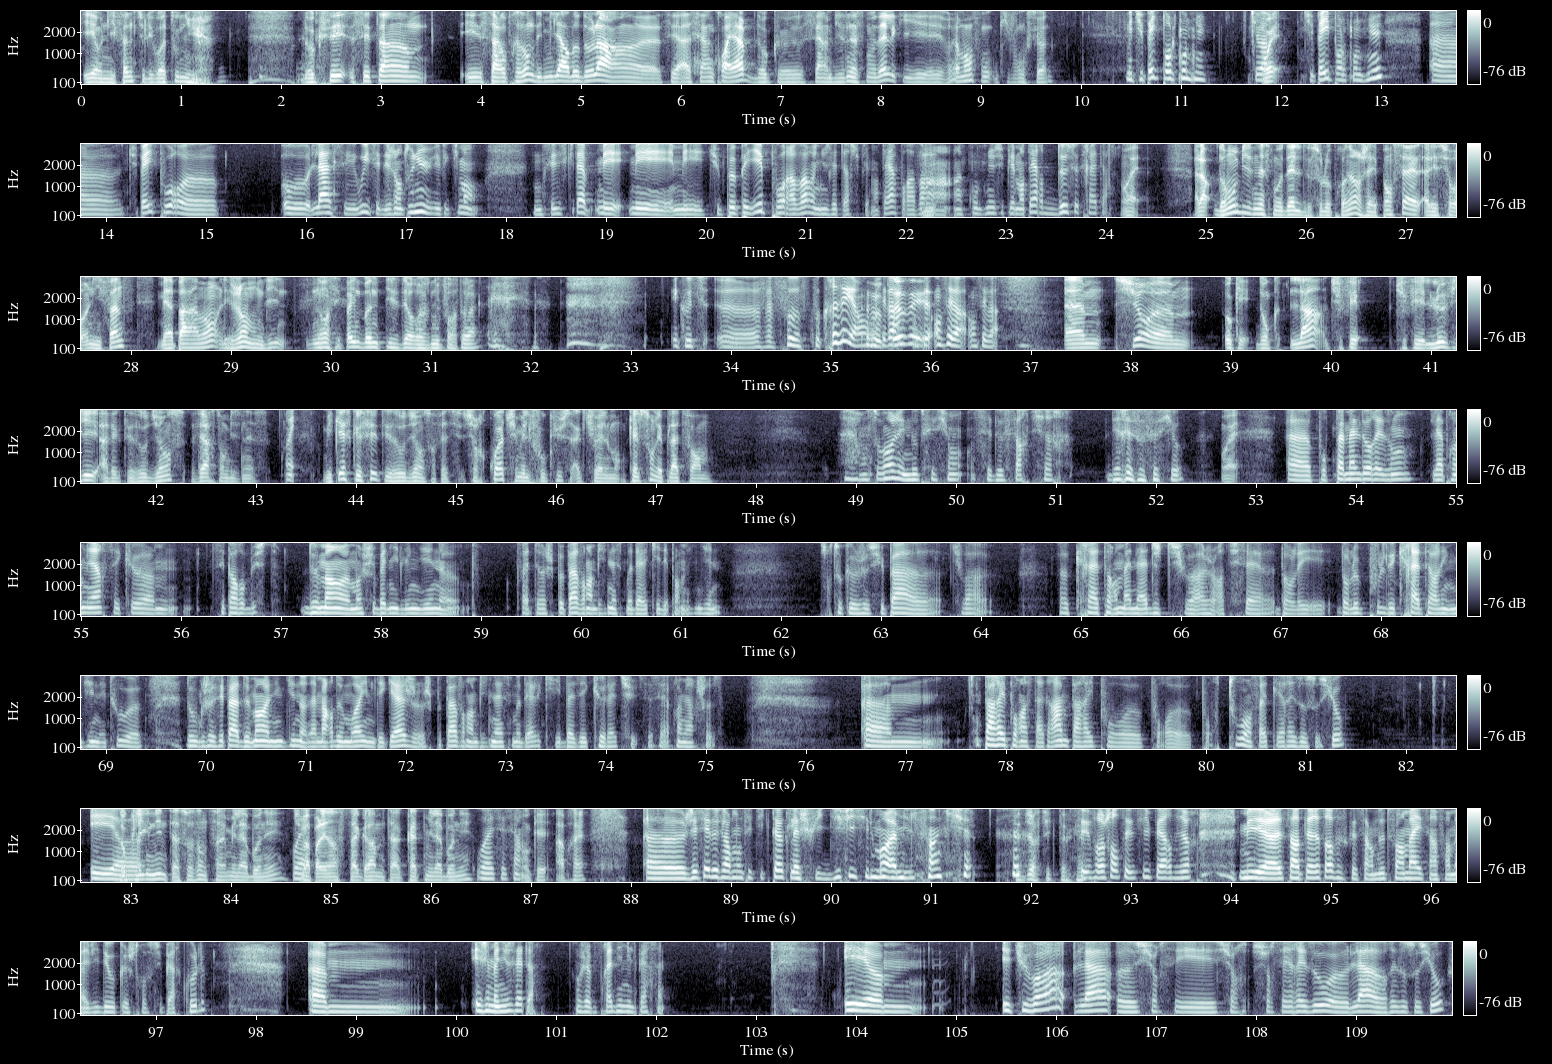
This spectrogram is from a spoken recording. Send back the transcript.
et OnlyFans tu les vois tout nus. Donc c'est c'est un et ça représente des milliards de dollars. hein. Euh, C'est assez incroyable. Donc euh, c'est un business model qui est vraiment fon- qui fonctionne. Mais tu payes pour le contenu. Tu vois Ouais. Tu payes pour le contenu. euh, tu payes pour. euh, au- là, c'est oui, c'est des gens tout nus, effectivement. Donc c'est discutable. Mais, mais, mais tu peux payer pour avoir une newsletter supplémentaire, pour avoir Mm. un, un contenu supplémentaire de ce créateur. Alors, dans mon business model de solopreneur, j'avais pensé à aller sur OnlyFans, mais apparemment, les gens m'ont dit non, c'est pas une bonne piste de revenu pour toi. Écoute, euh, faut, faut creuser. hein, on Faut sait pas. On sait, on sait pas. On sait pas. Euh, sur. euh, ok, donc là, tu fais, tu fais levier avec tes audiences vers ton business. Oui. Mais qu'est-ce que c'est tes audiences en fait? Sur quoi tu mets le focus actuellement? Quelles sont les plateformes? Alors en ce moment, j'ai une obsession, c'est de sortir des réseaux sociaux. Ouais. Euh, pour pas mal de raisons. La première, c'est que euh, c'est pas robuste. Demain, euh, moi, je suis banni de LinkedIn. euh, en fait, euh, je peux pas avoir un business model qui dépend de LinkedIn. Surtout que je suis pas, euh, tu vois, euh, créateur managed, tu vois, genre, tu sais, euh, dans, les, dans le pool des créateurs LinkedIn et tout. euh. donc, je sais pas, demain, LinkedIn en a marre de moi, il me dégage. Je peux pas avoir un business model qui est basé que là-dessus. Ça, c'est la première chose. Pareil pour Instagram, pareil pour, pour, pour tout, en fait, les réseaux sociaux. Et, Donc LinkedIn, tu as 65 000 abonnés. Tu m'as parlé d'Instagram, tu as 4 000 abonnés. ouais, c'est ça. Ok, après? Euh, J'essaie de faire monter TikTok. Là, je suis difficilement à 1005. C'est dur TikTok. hein. c'est franchement, c'est super dur. Mais euh, c'est intéressant parce que c'est un autre format et c'est un format vidéo que je trouve super cool. Euh, et j'ai ma newsletter où j'ai à peu près 10 000 personnes. Et, euh, et tu vois, là, sur, ces, sur, sur ces réseaux, là, réseaux sociaux,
